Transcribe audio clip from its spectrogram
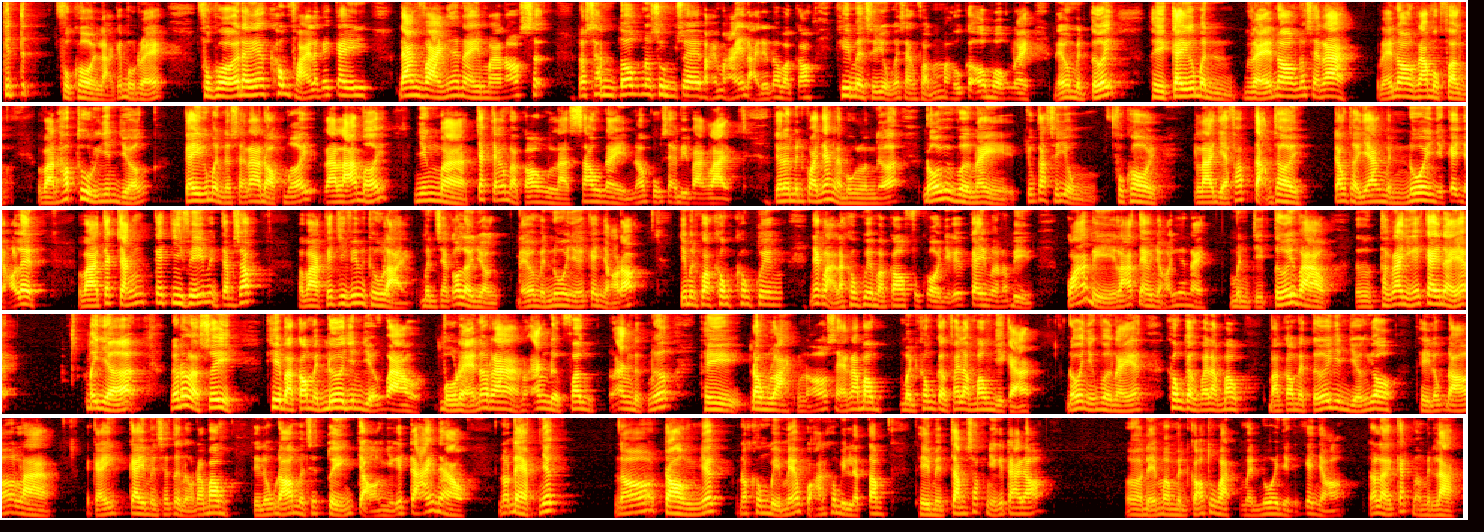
kích thích phục hồi lại cái bộ rễ. Phục hồi ở đây không phải là cái cây đang vàng như thế này mà nó nó xanh tốt, nó xum xuê mãi mãi lại được đâu bà con. Khi mình sử dụng cái sản phẩm mà hữu cơ O1 này để mà mình tưới, thì cây của mình rễ non nó sẽ ra, rễ non ra một phần và hấp thu được dinh dưỡng. Cây của mình nó sẽ ra đọt mới, ra lá mới. Nhưng mà chắc chắn bà con là sau này nó cũng sẽ bị vàng lại. Cho nên mình qua nhắc lại một lần nữa, đối với vườn này chúng ta sử dụng phục hồi là giải pháp tạm thời. Trong thời gian mình nuôi những cây nhỏ lên và chắc chắn cái chi phí mình chăm sóc và cái chi phí mình thu lại mình sẽ có lợi nhuận để mà mình nuôi những cây nhỏ đó. Chứ mình qua không không khuyên nhắc lại là không khuyên bà con phục hồi những cái cây mà nó bị quá bị lá teo nhỏ như thế này. Mình chỉ tưới vào. Ừ, thật ra những cái cây này á bây giờ nó rất là suy. Khi bà con mình đưa dinh dưỡng vào bộ rễ nó ra nó ăn được phân nó ăn được nước thì đồng loạt nó sẽ ra bông. Mình không cần phải làm bông gì cả. Đối với những vườn này á, không cần phải làm bông. Bà con mình tưới dinh dưỡng vô thì lúc đó là cái cây mình sẽ tự động ra bông, thì lúc đó mình sẽ tuyển chọn những cái trái nào nó đẹp nhất, nó tròn nhất, nó không bị méo quả, nó không bị lệch tâm thì mình chăm sóc những cái trái đó. Ờ, để mà mình có thu hoạch, mình nuôi những cái cây nhỏ. Đó là cái cách mà mình làm.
